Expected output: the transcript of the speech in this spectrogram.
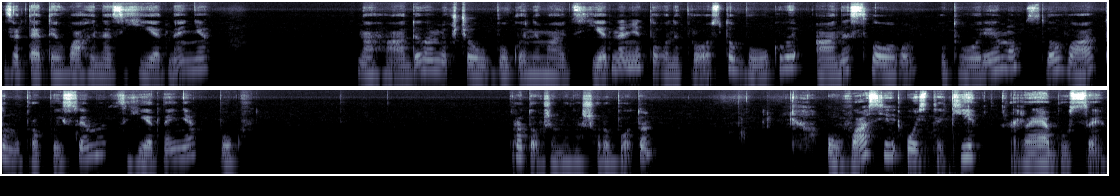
Звертайте увагу на з'єднання. Нагадую вам, якщо у букви не мають з'єднання, то вони просто букви, а не слово. Утворюємо слова, тому прописуємо з'єднання букв. Продовжимо нашу роботу. У вас є ось такі ребуси.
